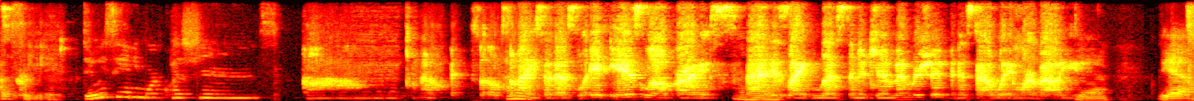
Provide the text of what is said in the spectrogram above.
Let's see. Do we see any more questions? Um, so somebody mm-hmm. said that's it is low price. Mm-hmm. That is like less than a gym membership, and it's got way more value. Yeah, yeah,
